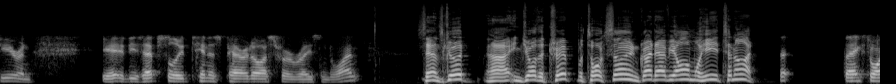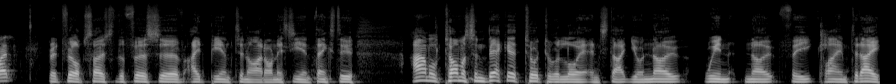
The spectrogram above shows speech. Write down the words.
year. And yeah, it is absolute tennis paradise for a reason, Dwayne. Sounds good. Uh, enjoy the trip. We'll talk soon. Great to have you on. We're here tonight. Thanks, Dwayne. Brett Phillips, host of the first serve, 8 p.m. tonight on SEN. Thanks to Arnold Thomas and Becker. Talk to a lawyer and start your no win, no fee claim today.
